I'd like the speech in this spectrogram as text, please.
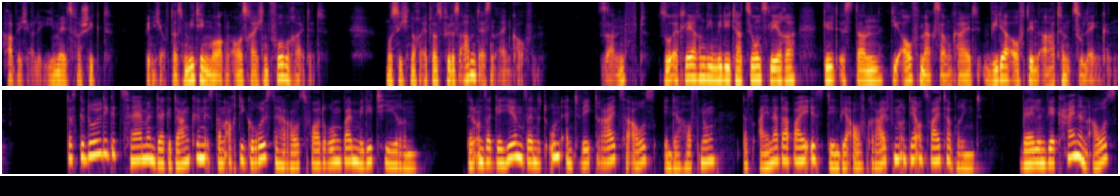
Habe ich alle E-Mails verschickt? Bin ich auf das Meeting morgen ausreichend vorbereitet? Muss ich noch etwas für das Abendessen einkaufen? Sanft, so erklären die Meditationslehrer, gilt es dann, die Aufmerksamkeit wieder auf den Atem zu lenken. Das geduldige Zähmen der Gedanken ist dann auch die größte Herausforderung beim Meditieren. Denn unser Gehirn sendet unentwegt Reize aus, in der Hoffnung, dass einer dabei ist, den wir aufgreifen und der uns weiterbringt. Wählen wir keinen aus,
